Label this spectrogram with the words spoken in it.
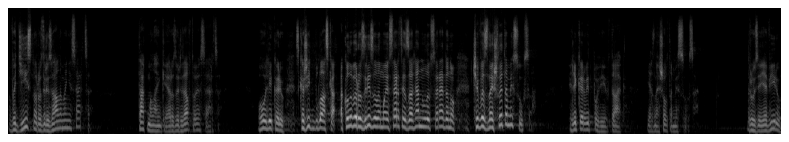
ви дійсно розрізали мені серце? Так, маленьке, я розрізав твоє серце. О, лікарю, скажіть, будь ласка, а коли ви розрізали моє серце і заглянули всередину, чи ви знайшли там Ісуса? І лікар відповів: так, я знайшов там Ісуса. Друзі, я вірю,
